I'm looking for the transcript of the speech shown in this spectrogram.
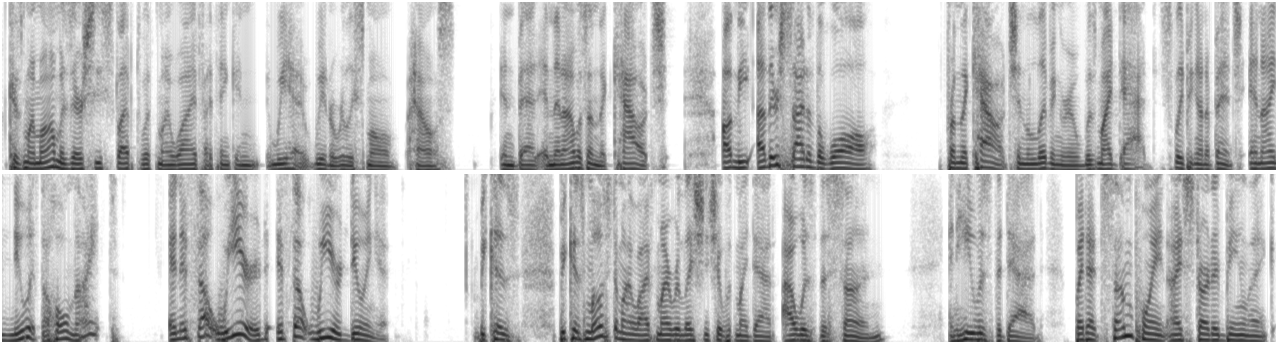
because my mom was there, she slept with my wife, I think, and we had we had a really small house in bed. And then I was on the couch. On the other side of the wall from the couch in the living room was my dad sleeping on a bench. And I knew it the whole night. And it felt weird. It felt weird doing it. Because because most of my life, my relationship with my dad, I was the son and he was the dad. But at some point, I started being like,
